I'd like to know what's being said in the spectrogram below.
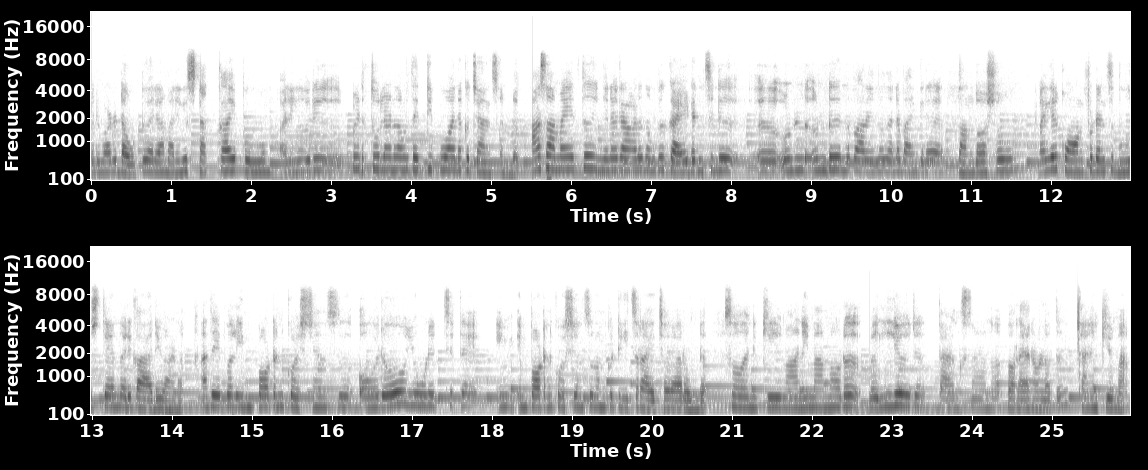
ഒരുപാട് ഡൗട്ട് വരാം അല്ലെങ്കിൽ സ്റ്റക്കായി പോവും അല്ലെങ്കിൽ ഒരു പിടുത്തമില്ലാണ്ട് നമ്മൾ തെറ്റിപ്പോവാനൊക്കെ ചാൻസ് ഉണ്ട്. ആ സമയത്ത് ഇങ്ങനെ ഒരാൾ നമുക്ക് ഗൈഡൻസിന്റെ ഉണ്ട് എന്ന് പറയുന്നത് തന്നെ ഭയങ്കര സന്തോഷവും ഭയങ്കര കോൺഫിഡൻസ് ബൂസ്റ്റ് ചെയ്യുന്ന ഒരു കാര്യമാണ്. അതേപോലെ ഇമ്പോർട്ടന്റ് ക്വസ്റ്റ്യൻസ് ഓരോ യൂണിറ്റ്സിന്റെ ഇമ്പോർട്ടന്റ് ക്വസ്റ്റ്യൻസ് നമുക്ക് ടീച്ചർ അയച്ചു തരാറുണ്ട് സോ എനിക്ക് വാണി മാമോട് വലിയൊരു താങ്ക്സ് ആണ് പറയാനുള്ളത്. താങ്ക് യു മാം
